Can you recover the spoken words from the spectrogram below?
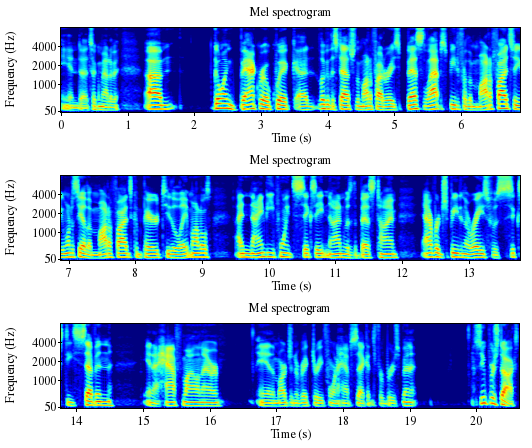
and uh, took him out of it. Um, going back real quick, uh, look at the stats for the modified race. Best lap speed for the modified. So you want to see how the modifieds compare to the late models. A 90.689 was the best time. Average speed in the race was 67 and a half mile an hour. And the margin of victory, four and a half seconds for Bruce Bennett. Super stocks.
